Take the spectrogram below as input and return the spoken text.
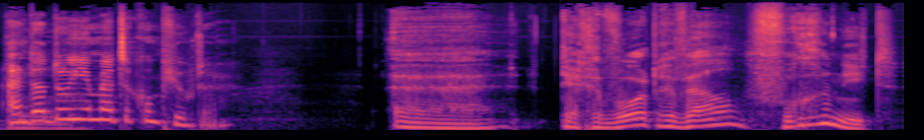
en dat doe je met de computer. Eh, tegenwoordig wel, vroeger niet.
